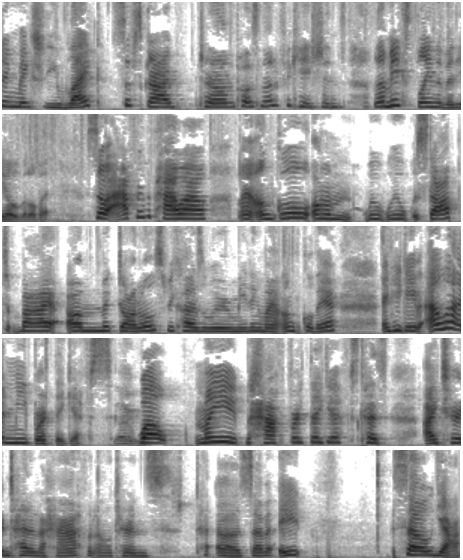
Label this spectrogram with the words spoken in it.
Watching. make sure you like, subscribe, turn on the post notifications. Let me explain the video a little bit. So after the powwow, my uncle um we, we stopped by um McDonald's because we were meeting my uncle there, and he gave Ella and me birthday gifts. Well, my half birthday gifts because I turned ten and a half and Ella turns uh, seven eight. So yeah,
